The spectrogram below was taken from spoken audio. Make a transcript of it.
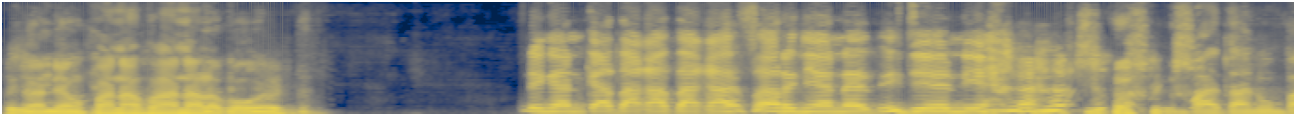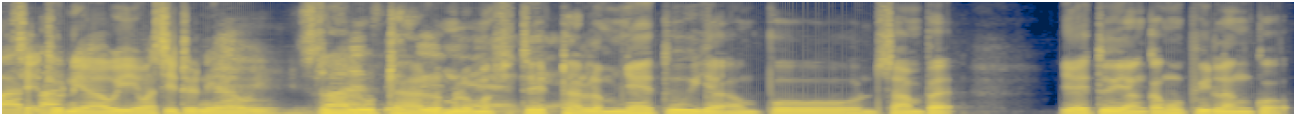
dengan yang fana-fana lah pokoknya. dengan kata-kata kasarnya netizen ya. Umpatan-umpatan. duniawi, masih duniawi. Selalu Masih dalam loh maksudnya iya. dalamnya itu ya ampun sampai ya itu yang kamu bilang kok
